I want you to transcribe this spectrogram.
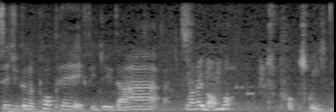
You said you're gonna pop it if you do that. Yeah, I know, but I'm not proper squeezing it.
